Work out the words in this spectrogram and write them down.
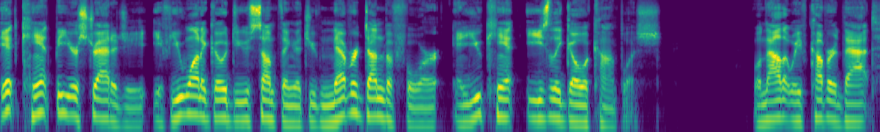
It can't be your strategy if you want to go do something that you've never done before and you can't easily go accomplish. Well, now that we've covered that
